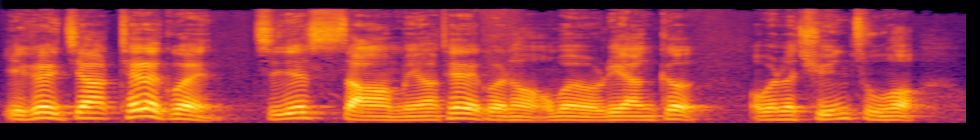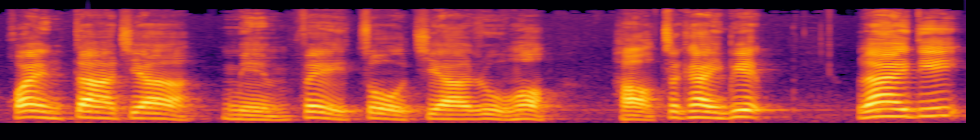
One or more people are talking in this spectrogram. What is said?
也可以加 Telegram，直接扫描 Telegram 哈。我们有两个我们的群组哈，欢迎大家免费做加入哈。好，再看一遍。ID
